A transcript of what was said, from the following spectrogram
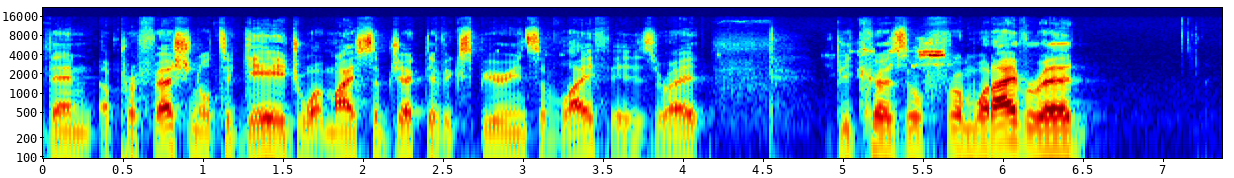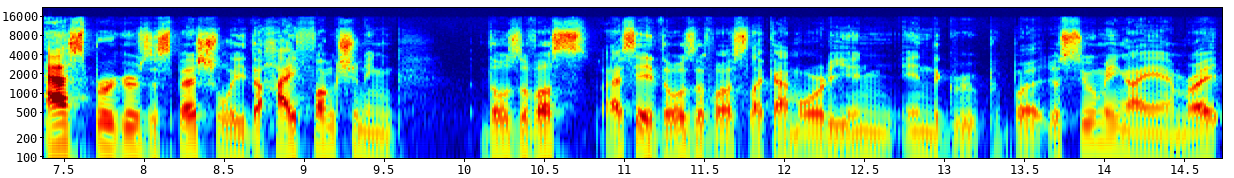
than a professional to gauge what my subjective experience of life is, right? Because from what I've read, Asperger's, especially the high functioning those of us I say those of us like I'm already in in the group, but assuming I am, right?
